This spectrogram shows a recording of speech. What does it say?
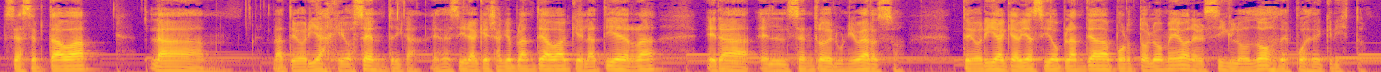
se aceptaba la, la teoría geocéntrica, es decir, aquella que planteaba que la Tierra era el centro del universo, teoría que había sido planteada por Ptolomeo en el siglo II después de Cristo.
